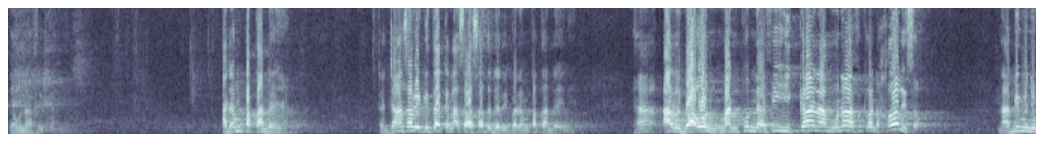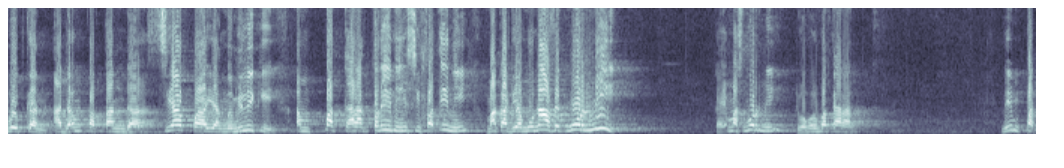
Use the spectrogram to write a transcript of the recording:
kemunafikan. Ada empat tandanya. Dan jangan sampai kita kena salah satu daripada empat tanda ini. Ya, arbaun man kunna fihi kana munafiqan khalisa. Nabi menyebutkan ada empat tanda siapa yang memiliki empat karakter ini, sifat ini, maka dia munafik murni. Kayak emas murni, 24 karat. Ini empat,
